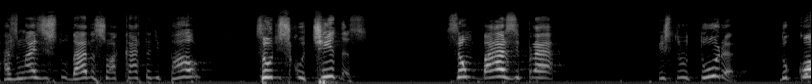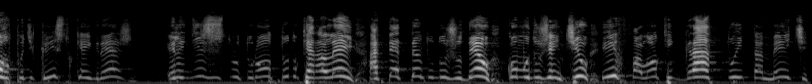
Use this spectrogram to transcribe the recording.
As mais estudadas são a carta de Paulo. São discutidas. São base para estrutura do corpo de Cristo, que é a igreja. Ele desestruturou tudo que era lei, até tanto do judeu como do gentil, e falou que gratuitamente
